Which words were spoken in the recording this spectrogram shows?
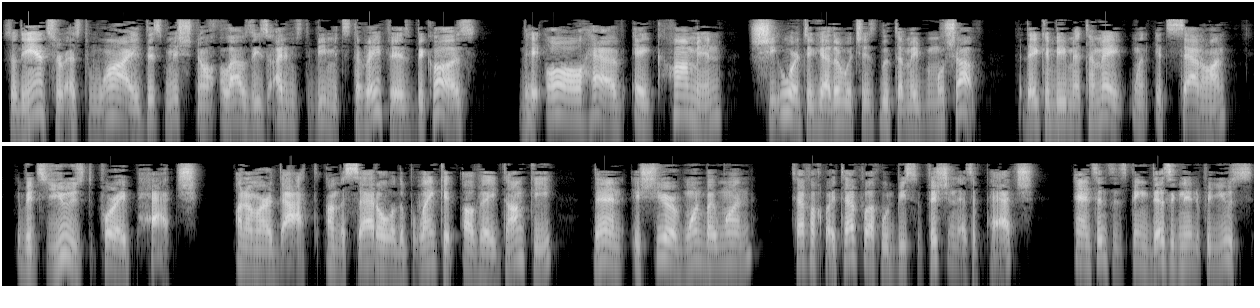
So the answer as to why this Mishnah allows these items to be mitzdaref is because they all have a common shiur together, which is litamei b'moshav. They can be metamei when it's sat on. If it's used for a patch on a mardat, on the saddle or the blanket of a donkey, then a shear of one by one, tefach by tefach, would be sufficient as a patch. And since it's being designated for use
